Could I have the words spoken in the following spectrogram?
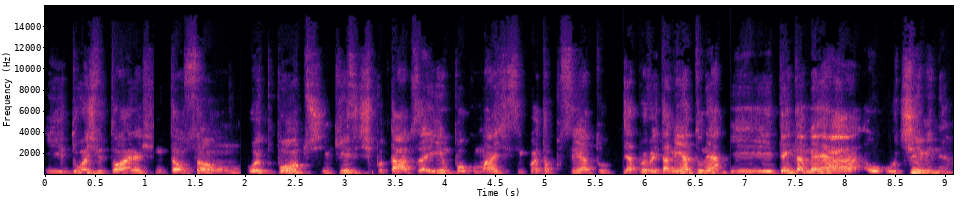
e duas vitórias. Então são oito pontos em 15 disputados aí, um pouco mais de 50% de aproveitamento, né? E tem também a, o, o, time, né?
